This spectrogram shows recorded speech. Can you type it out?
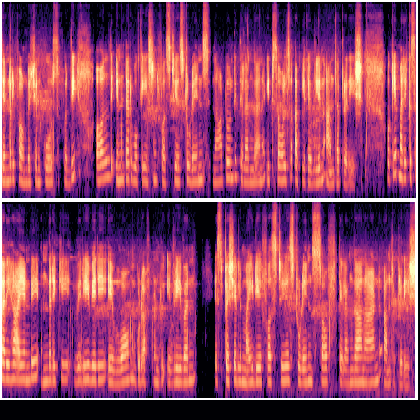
general foundation course for the all the inter vocational first year students not only Telangana it's also applicable in Andhra Pradesh okay మరి ఒకసారి హాయ్ అండి. అందరికీ very very a warm good afternoon to everyone especially my day first year students of Telangana and Andhra Pradesh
